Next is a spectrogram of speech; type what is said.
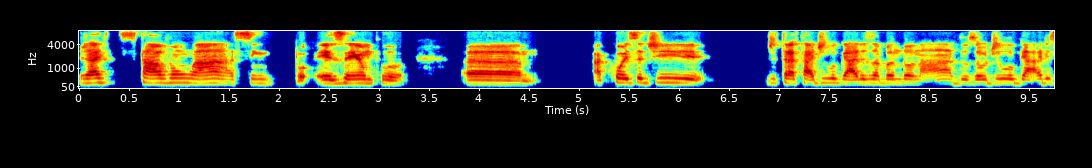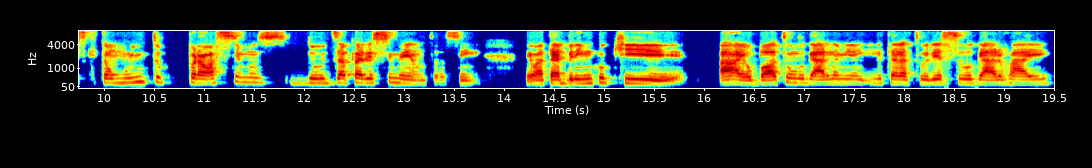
já estavam lá, assim, exemplo, uh, a coisa de, de tratar de lugares abandonados ou de lugares que estão muito próximos do desaparecimento, assim. Eu até brinco que ah, eu boto um lugar na minha literatura e esse lugar vai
